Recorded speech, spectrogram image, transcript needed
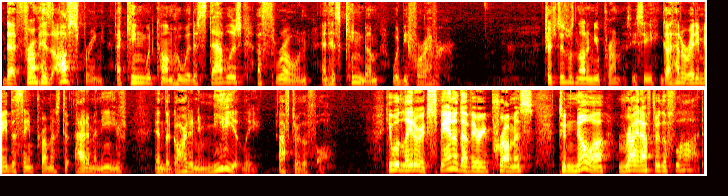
that from his offspring a king would come who would establish a throne and his kingdom would be forever. Church, this was not a new promise. You see, God had already made the same promise to Adam and Eve in the garden immediately after the fall. He would later expand on that very promise to Noah right after the flood.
